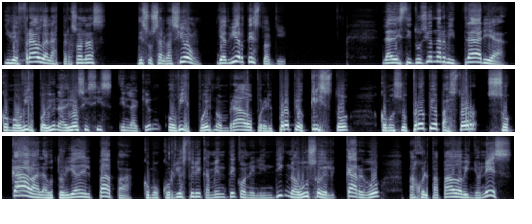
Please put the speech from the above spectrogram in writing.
y defrauda a las personas de su salvación. Y advierte esto aquí. La destitución arbitraria como obispo de una diócesis en la que un obispo es nombrado por el propio Cristo como su propio pastor socava la autoridad del Papa, como ocurrió históricamente con el indigno abuso del cargo bajo el papado aviñonés.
